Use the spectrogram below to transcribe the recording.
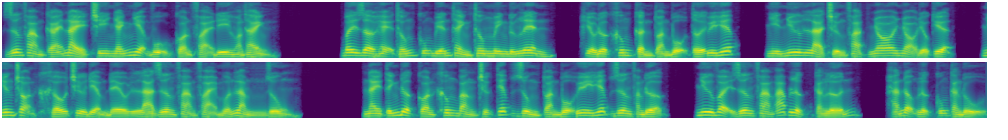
Dương Phàm cái này chi nhánh nhiệm vụ còn phải đi hoàn thành. Bây giờ hệ thống cũng biến thành thông minh đứng lên, hiểu được không cần toàn bộ tới uy hiếp, nhìn như là trừng phạt nho nhỏ điều kiện, nhưng chọn khấu trừ điểm đều là Dương Phàm phải muốn làm dùng. Này tính được còn không bằng trực tiếp dùng toàn bộ uy hiếp Dương Phàm được, như vậy Dương Phàm áp lực càng lớn, hắn động lực cũng càng đủ.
